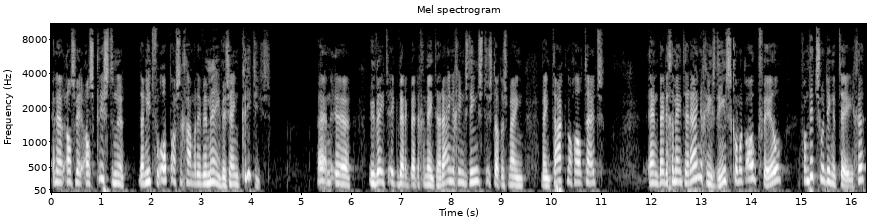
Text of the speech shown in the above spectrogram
En als we als christenen daar niet voor oppassen, gaan we er weer mee. We zijn kritisch. En uh, u weet, ik werk bij de gemeente Reinigingsdienst, dus dat is mijn, mijn taak nog altijd. En bij de gemeente Reinigingsdienst kom ik ook veel van dit soort dingen tegen.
